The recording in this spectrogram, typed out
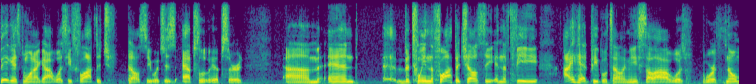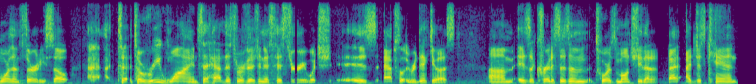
biggest one I got was he flopped at Chelsea, which is absolutely absurd. Um, and uh, between the flop at Chelsea and the fee, I had people telling me Salah was worth no more than 30. So uh, to, to rewind, to have this revisionist history, which is absolutely ridiculous, um, is a criticism towards Monchi that I, I, just can't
